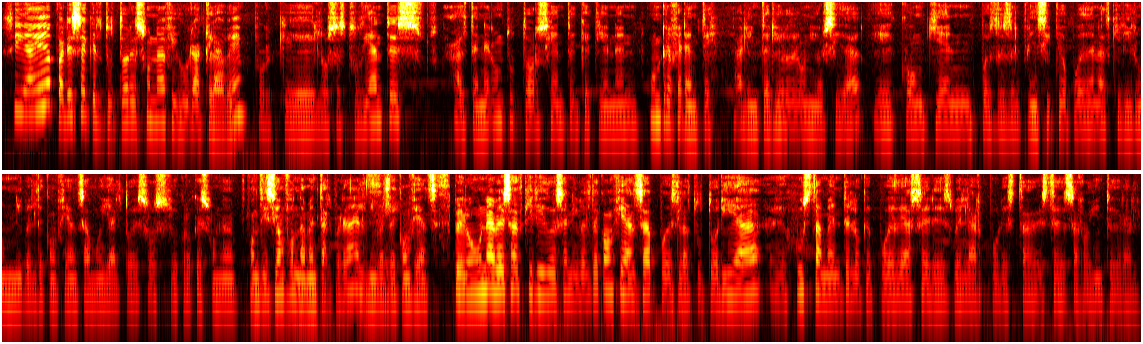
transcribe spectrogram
Sí, a mí me parece que el tutor es una figura clave porque los estudiantes al tener un tutor sienten que tienen un referente al interior de la universidad eh, con quien pues desde el principio pueden adquirir un nivel de confianza muy alto. Eso yo creo que es una condición fundamental, ¿verdad? El nivel de confianza. Pero una vez adquirido ese nivel de confianza, pues la tutoría eh, justamente lo que puede hacer es velar por esta, este desarrollo integral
